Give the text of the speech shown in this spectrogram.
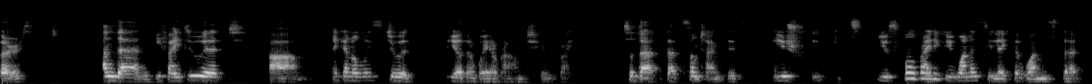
first. And then if I do it, um, I can always do it the other way around too, right? So that that sometimes it's it's useful, right? If you want to see like the ones that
